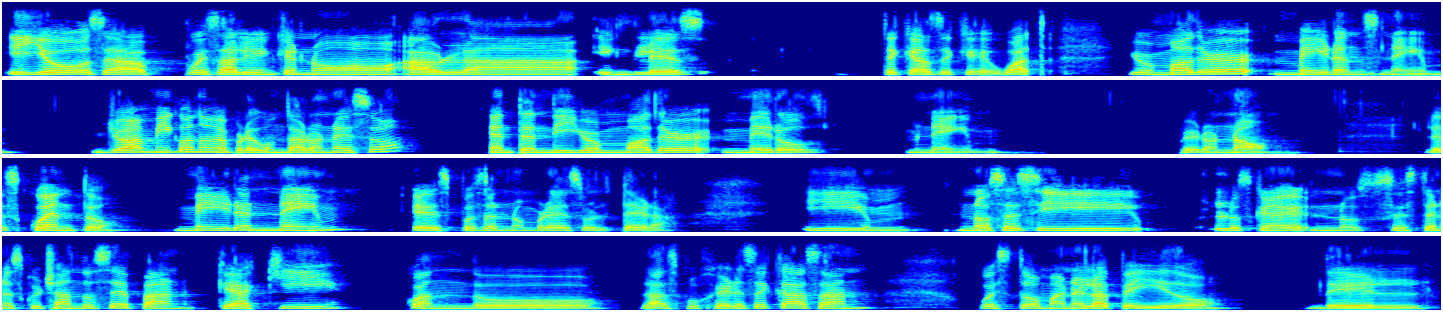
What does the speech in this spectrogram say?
Y yo, o sea, pues alguien que no habla inglés, te quedas de que, what? Your mother maiden's name. Yo a mí cuando me preguntaron eso, entendí your mother middle name. Pero no. Les cuento, maiden name es pues el nombre de soltera. Y mm, no sé si los que nos estén escuchando sepan que aquí cuando las mujeres se casan, pues toman el apellido del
